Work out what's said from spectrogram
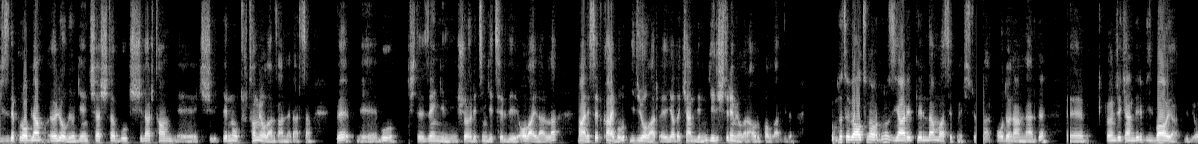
Bizde problem öyle oluyor. Genç yaşta bu kişiler tam e, kişiliklerini oturtamıyorlar zannedersem. Ve e, bu işte zenginliğin, şöhretin getirdiği olaylarla maalesef kaybolup gidiyorlar e, ya da kendilerini geliştiremiyorlar Avrupalılar gibi. Burada tabii Altın Ordu'nun ziyaretlerinden bahsetmek istiyorlar. O dönemlerde e, önce kendileri Bilbao'ya gidiyor.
